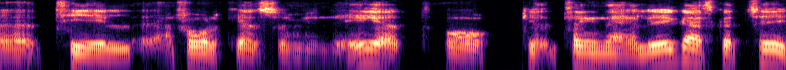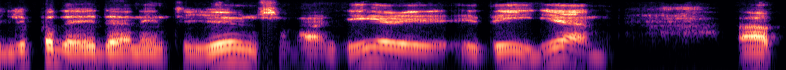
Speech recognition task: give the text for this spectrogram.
eh, till en folkhälsomyndighet. Och Tegnell är ganska tydlig på det i den intervjun som han ger i, i DN att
